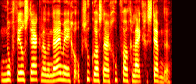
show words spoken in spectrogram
nog veel sterker dan in Nijmegen op zoek was naar een groep van gelijkgestemden.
